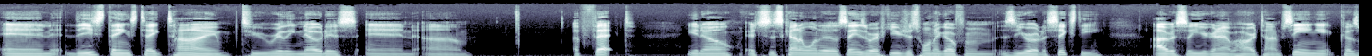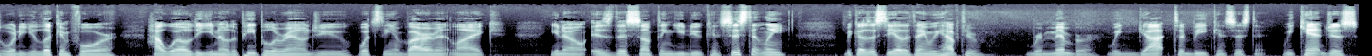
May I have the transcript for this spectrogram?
And these things take time to really notice and um, affect. You know, it's just kind of one of those things where if you just want to go from zero to 60, obviously you're going to have a hard time seeing it because what are you looking for? How well do you know the people around you? What's the environment like? You know, is this something you do consistently? Because it's the other thing we have to remember. We got to be consistent. We can't just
